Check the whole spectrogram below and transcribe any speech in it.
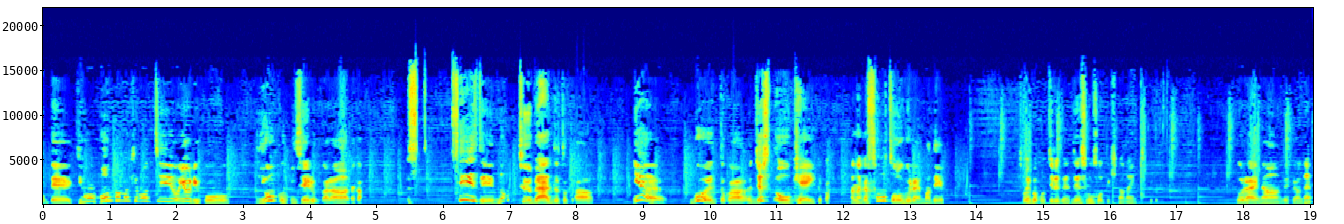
人って基本本当の気持ちをよりこう、よく見せるから、なんか、せいぜい not too bad とか、yeah, good とか、just okay とか、あなんかそうそうぐらいまで、そういえばこっちで全然そうそうって聞かないんですけど、ぐらいなんですよね。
